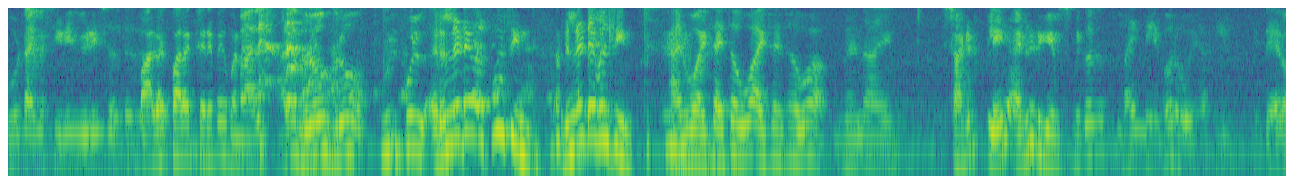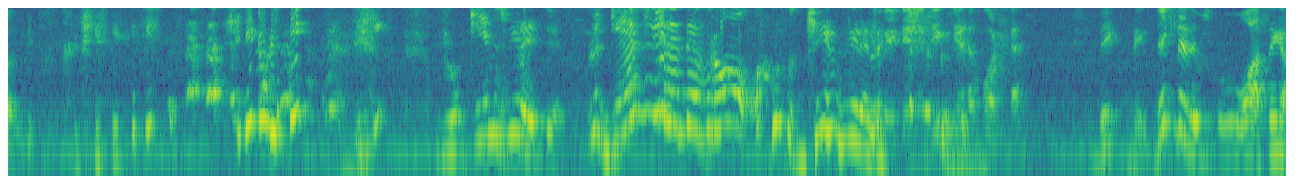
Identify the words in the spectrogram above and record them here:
वो टाइम में CDs वीडीज चलते थे पालक पालक तेरे पे बना अरे bro bro full full relatable full scene relatable scene and वो ऐसा ऐसा हुआ ऐसा ऐसा हुआ then I started playing adult games because my neighbor over here he's there only. He told me bro games भी रहते हैं। बोले games भी रहते हैं bro. गेम्स भी तो रहते बेटे ने देख लिया था पॉडकास्ट देख देख देख लेते उसको वो हंसेगा।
